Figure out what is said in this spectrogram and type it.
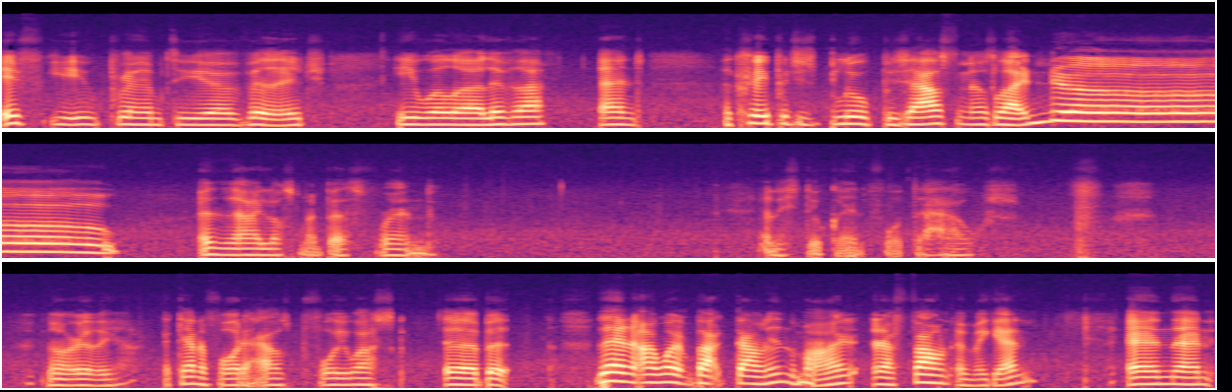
if you bring him to your village he will uh, live there and a creeper just blew up his house and I was like no! And then I lost my best friend. And I still can't afford the house. Not really. I can't afford a house before you ask. Uh, but then I went back down in the mine and I found him again. And then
